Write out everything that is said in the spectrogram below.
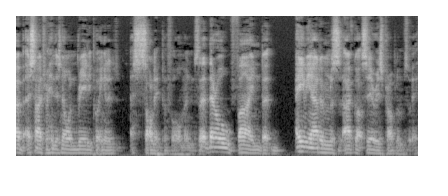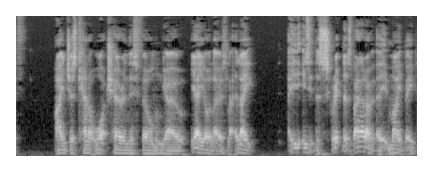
aside from him, there's no one really putting in a, a solid performance. They're, they're all fine, but Amy Adams, I've got serious problems with. I just cannot watch her in this film and go, yeah, you're Lois. Like, is it the script that's bad? It might be.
